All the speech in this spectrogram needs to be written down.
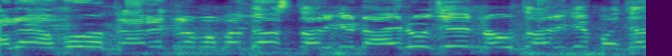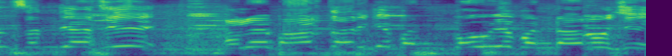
અને અમુક કાર્યક્રમોમાં દસ તારીખે ડાયરો છે, નવ તારીખે ભજન સંધ્યા છે અને બાર તારીખે ભવ્ય ભંડારો છે.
